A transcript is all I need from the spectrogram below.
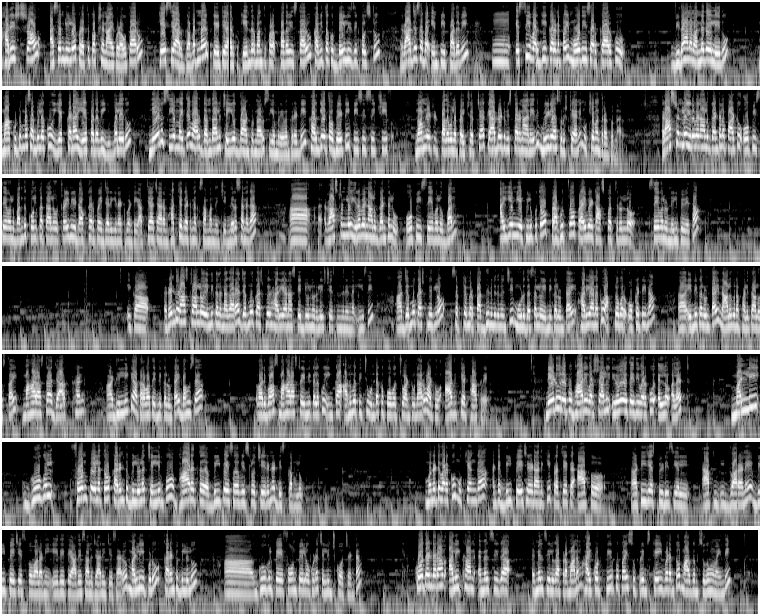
హరీష్ రావు అసెంబ్లీలో ప్రతిపక్ష నాయకుడు అవుతారు. కేసీఆర్ గవర్నర్ కేటీఆర్కు కేంద్ర మంత్రి ప- పదవి ఇస్తారు. కవితకు bail is equals to Rajya Sabha MP పదవి. ఎస్సీ వర్గీకరణపై మోదీ సర్కారుకు విధానం అన్నదే లేదు. మా కుటుంబ సభ్యులకు ఎక్కడా ఏ పదవి ఇవ్వలేదు. నేను సీఎం అయితే వారు దందాలు చేయొద్దా అంటున్నారు సీఎం రేవంత్ రెడ్డి. ఖర్గేతో భేటీ పీసీసీ చీఫ్ నామినేటెడ్ పదవులపై చర్చ కేబినెట్ విస్తరణ అనేది మీడియా సృష్టి అని ముఖ్యమంత్రి అంటున్నారు. రాష్ట్రంలో ఇరవై నాలుగు గంటల పాటు ఓపీ సేవలు బంద్ కోల్కతాలో ట్రైనీ డాక్టర్పై జరిగినటువంటి అత్యాచారం హత్య ఘటనకు సంబంధించి నిరసనగా రాష్ట్రంలో ఇరవై నాలుగు గంటలు ఓపీ సేవలు బంద్ ఐఎంఏ పిలుపుతో ప్రభుత్వ ప్రైవేట్ ఆసుపత్రుల్లో సేవలు నిలిపివేత. ఇక రెండు రాష్ట్రాల్లో ఎన్నికల నగారా జమ్మూ కాశ్మీర్ హర్యానా స్కెడ్యూల్ను రిలీజ్ చేసింది నిన్న ఈసీ. జమ్మూ కాశ్మీర్లో సెప్టెంబర్ పద్దెనిమిది నుంచి మూడు దశల్లో ఎన్నికలుంటాయి. హర్యానాకు అక్టోబర్ ఒకటిన ఎన్నికలుంటాయి. నాలుగున ఫలితాలు వస్తాయి మహారాష్ట్ర జార్ఖండ్ ఢిల్లీకి ఆ తర్వాత ఎన్నికలుంటాయి. బహుశా వారి బాస్ మహారాష్ట్ర ఎన్నికలకు ఇంకా అనుమతిచ్చి ఉండకపోవచ్చు అంటున్నారు అటు ఆదిత్య ఠాక్రే. నేడు రేపు భారీ వర్షాలు ఇరవై తేదీ వరకు ఎల్లో అలర్ట్. మళ్ళీ గూగుల్ ఫోన్ పేలతో కరెంటు బిల్లుల చెల్లింపు భారత్ బిల్ పే సర్వీస్లో చేరిన డిస్కంలు. మొన్నటి వరకు ముఖ్యంగా అంటే బిల్ పే చేయడానికి ప్రత్యేక యాప్ టీజీఎస్పీడీసీఎల్ యాప్ ద్వారానే బిల్ పే చేసుకోవాలని ఏదైతే ఆదేశాలు జారీ చేశారో మళ్ళీ ఇప్పుడు కరెంటు బిల్లులు గూగుల్ పే ఫోన్ పేలో కూడా చెల్లించుకోవచ్చంట. కోదండరాం అలీఖాన్ ఎమ్మెల్సీగా ఎమ్మెల్సీలుగా ప్రమాణం హైకోర్టు తీర్పుపై సుప్రీం స్టే ఇవ్వడంతో మార్గం సుగమమైంది.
